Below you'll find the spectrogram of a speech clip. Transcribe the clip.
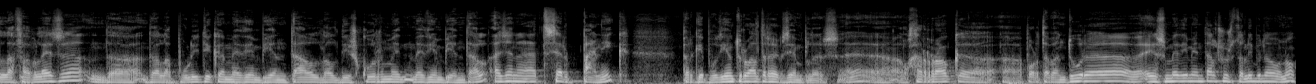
La feblesa de, de la política mediambiental, del discurs mediambiental, ha generat cert pànic perquè podíem trobar altres exemples. Eh? El Hard Rock a, a PortAventura és mediambiental sostenible o no.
